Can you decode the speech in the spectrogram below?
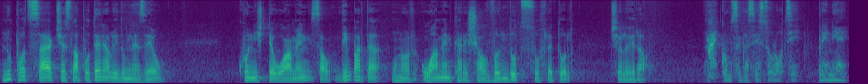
Nu poți să ai acces la puterea lui Dumnezeu cu niște oameni sau din partea unor oameni care și-au vândut sufletul celui rău. N-ai cum să găsești soluții prin ei.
